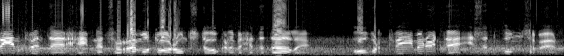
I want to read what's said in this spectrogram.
23 heeft net zijn remmotor ontstoken en begint te dalen. Over twee minuten is het onze beurt.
